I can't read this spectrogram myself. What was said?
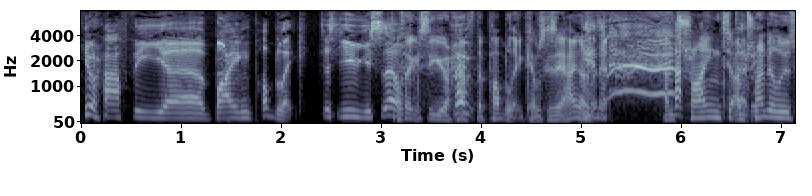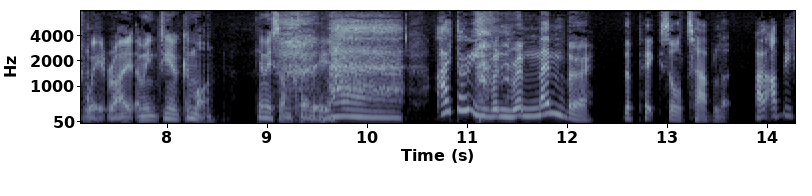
you're half the uh, buying public. Just you yourself. I think so you're half the public. I was going to say, hang on a minute. I'm trying to. I'm trying to lose weight, right? I mean, you know, come on, give me some credit here. I don't even remember the Pixel tablet. I, I'll be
